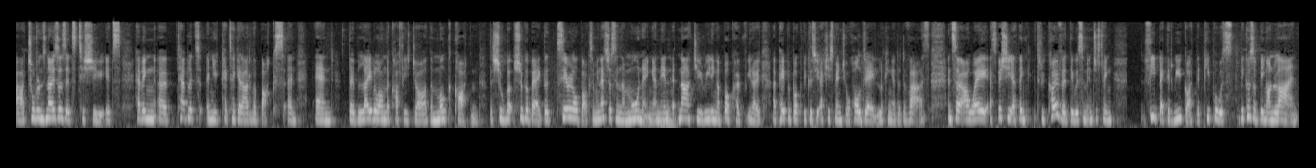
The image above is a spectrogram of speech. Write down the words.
our children's noses, it's tissue. It's having a tablet and you take it out of a box and and the label on the coffee jar, the milk carton, the sugar, sugar bag, the cereal box. I mean, that's just in the morning. And then mm. at night, you're reading a book, hope, you know, a paper book because you actually spent your whole day looking at a device. And so, our way, especially I think through COVID, there was some interesting feedback that we got that people was because of being online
